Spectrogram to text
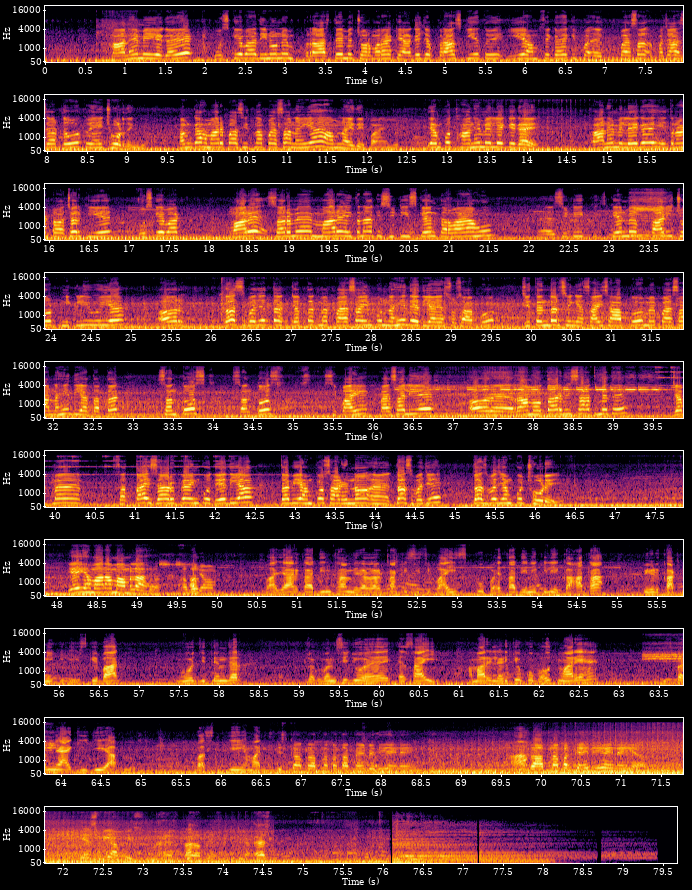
थाने में ये गए, उसके बाद इन्होंने रास्ते में चौरमरा के आगे जब क्रॉस किए तो ये हमसे कहे कि पैसा पचास हज़ार दो तो यहीं छोड़ देंगे। हम कहा, हमारे पास इतना पैसा नहीं है, हम नहीं दे पाएँगे। ये हमको थाने में लेके गए। थाने में ले गए, इतना टॉर्चर किए। उसके बाद मारे, सर में मारे, इतना कि सीटी स्कैन करवाया हूँ। सिटी स्कैन में सारी चोट निकली हुई है और 10 बजे तक, जब तक मैं पैसा इनको नहीं दे दिया यशो साहब को, जितेंद्र सिंह एसआई साहब को मैं पैसा नहीं दिया तब तक, संतोष संतोष सिपाही पैसा लिए और राम अवतार भी साथ में थे। जब मैं सत्ताईस हज़ार रुपया इनको दे दिया, तब ये हमको साढ़े नौ दस बजे दस बजे हमको छोड़े। यही हमारा मामला है। बाज़ार का दिन था मेरा लड़का किसी सिपाही को पैसा देने के लिए कहा था पेड़ काटने के लिए। इसके बाद वो जितेंद्र रघुवंशी जो है एसआई हमारे लड़कियों को बहुत मारे हैं। इस पर न्याय कीजिए आप लोग। बस यही हमारी इसका प्रार्थना पत्र आप कहीं पे दिए ही नहीं। हाँ? प्रार्थना पत्र कहीं दिए ही नहीं आप। SP office. एस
